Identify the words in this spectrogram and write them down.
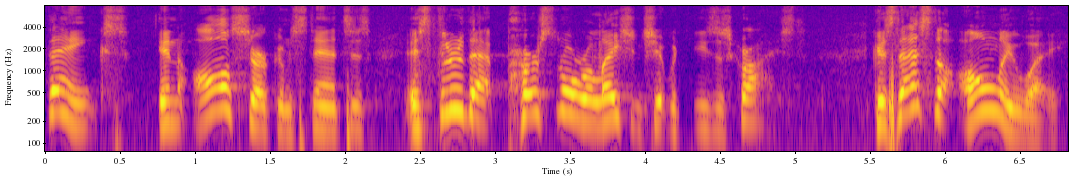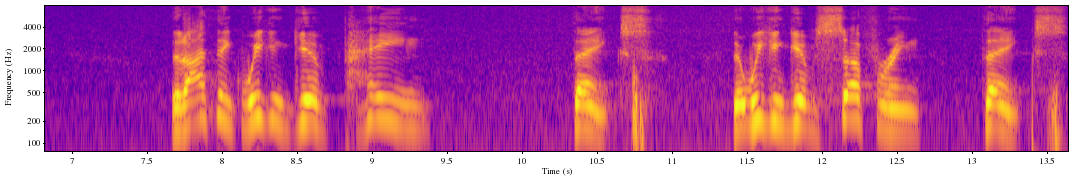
thanks in all circumstances is through that personal relationship with Jesus Christ. Because that's the only way that I think we can give pain thanks, that we can give suffering thanks,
